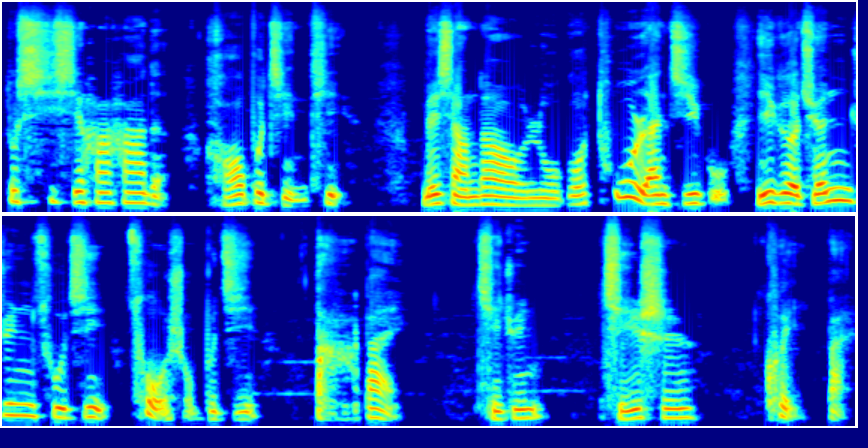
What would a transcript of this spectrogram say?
都嘻嘻哈哈的，毫不警惕。没想到鲁国突然击鼓，一个全军出击，措手不及。打败齐军，齐师溃败。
